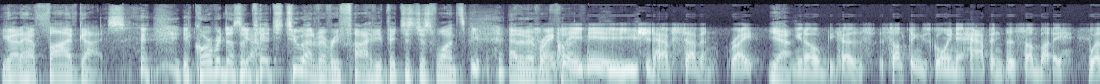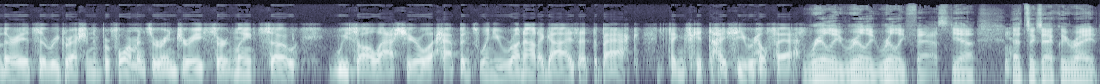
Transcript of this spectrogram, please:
you got to have five guys. if Corbin doesn't yeah. pitch two out of every five, he pitches just once out of every Frankly, five. you should have seven, right? Yeah. You know, because something's going to happen to somebody, whether it's a regression in performance or injury, certainly. So we saw last year what happens when you run out of guys at the back. Things get dicey real fast. Really, really, really fast. Yeah, that's exactly right.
